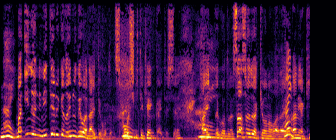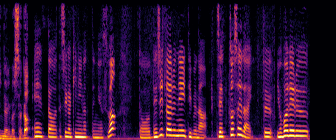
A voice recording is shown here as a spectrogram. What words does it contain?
ない。まあ、犬に似てるけど犬ではないということです。公式的見解としてね。はい。はいということで、さあ、それでは今日の話題ははい何が気になりましたか、えっ、と、私が気になったニュースは、えっと、デジタルネイティブな Z 世代と呼ばれる、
